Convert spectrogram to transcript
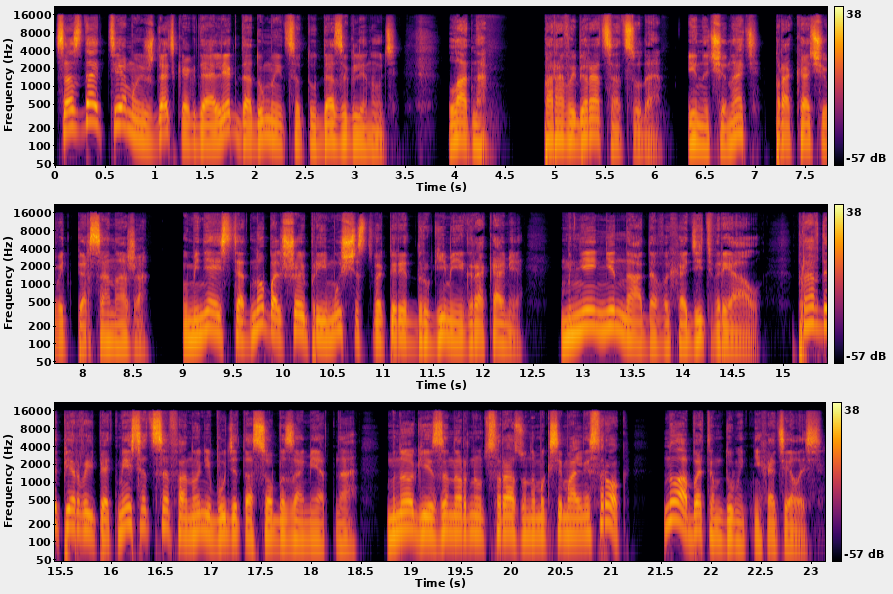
создать тему и ждать, когда Олег додумается туда заглянуть. Ладно, пора выбираться отсюда и начинать прокачивать персонажа. У меня есть одно большое преимущество перед другими игроками. Мне не надо выходить в Реал. Правда, первые пять месяцев оно не будет особо заметно. Многие занырнут сразу на максимальный срок, но об этом думать не хотелось.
